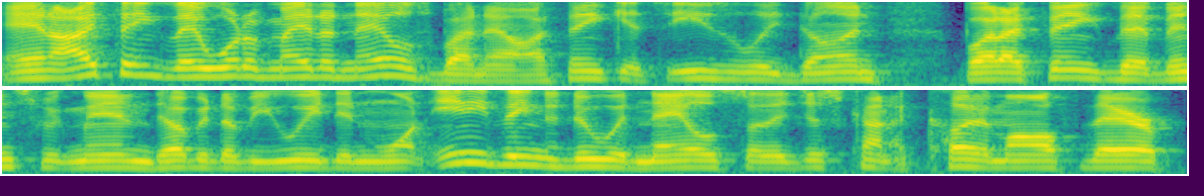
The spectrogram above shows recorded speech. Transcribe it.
and I think they would have made a Nails by now. I think it's easily done, but I think that Vince McMahon and WWE didn't want anything to do with Nails, so they just kind of cut him off there.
